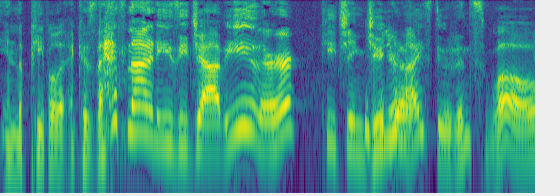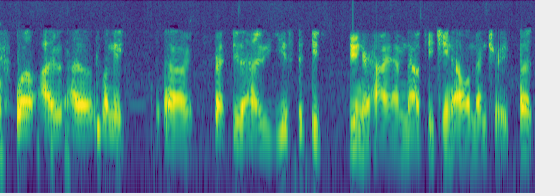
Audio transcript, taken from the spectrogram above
in the people that because that's not an easy job either. Teaching junior high students. Whoa. Well, I, I, let me uh, correct you that I used to teach junior high. I'm now teaching elementary, but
